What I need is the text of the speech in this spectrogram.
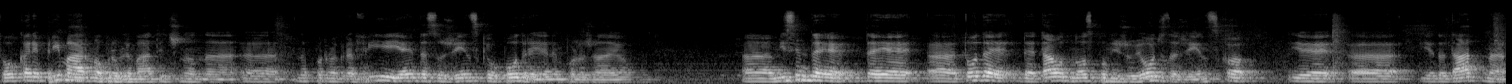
to, kar je primarno problematično na, eh, na pornografiji, je, da so ženske v podrejenem položaju. Uh, mislim, da je, da je uh, to, da je, da je ta odnos ponižujoč za žensko, je, uh, je dodatna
